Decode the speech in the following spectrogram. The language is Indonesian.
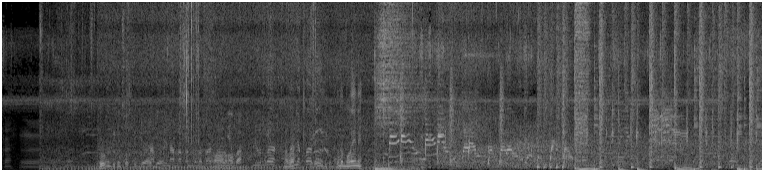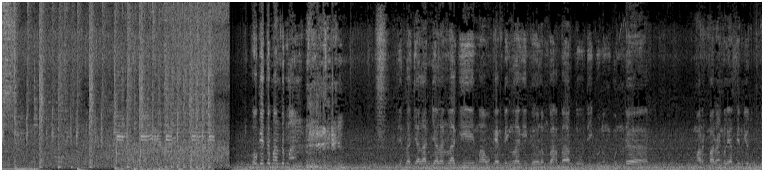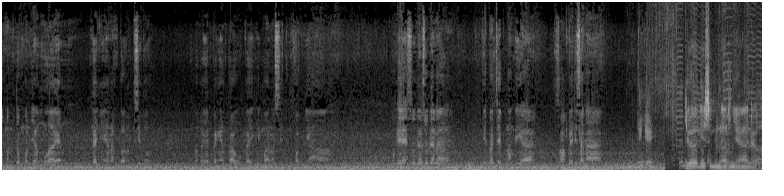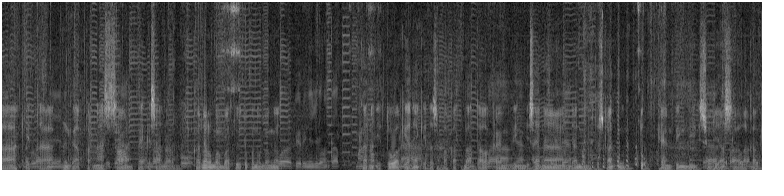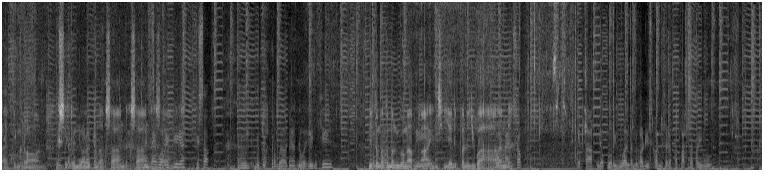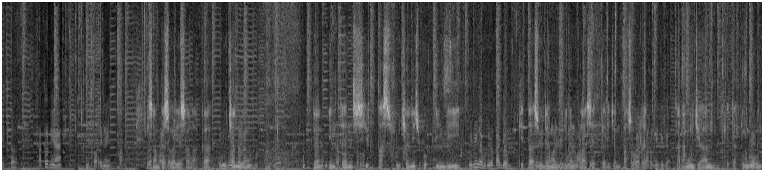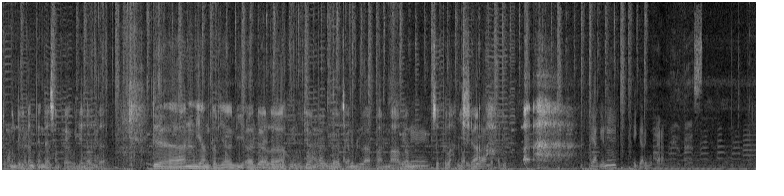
apakah eh, Tuh. Mau bikin short video aja. dinamakan lembah batu Oh. Ini apa? di lembah banyak Ini apa? Udah mulai nih. Oke teman-teman Kita jalan-jalan lagi Mau camping lagi ke Lembah Batu di Gunung Bundar Kemarin-kemarin ngeliatin YouTube teman-teman yang lain Kayaknya enak banget di situ Makanya pengen tahu kayak gimana sih tempatnya. Oke saudara-saudara Kita cek nanti ya. Sampai di sana. Ceng Jadi sebenarnya adalah kita nggak pernah sampai ke sana karena lembah batu itu penuh banget. Wah, piringnya juga lengkap. Karena itu akhirnya kita sepakat batal camping di sana dan memutuskan untuk camping di Surya Salaka Camping Ground. Situ mulu perasaan dasar Ini saya mau dasar. review ya, pisau. Tebalnya 2 inci. Ini teman-teman gue ngapain sih jadi pada jualan dah. Sekitar 30 ribuan tapi kalau diskon bisa dapat 400 ribu. Gitu. Satu nih ya pisau ini. Terus Sampai lagi. Salaka Ini hujan bang. dan intensitas hujannya cukup tinggi. ini begitu tajam. Kita Ini sudah mendirikan 1.500. playset dari jam 4 sore. Karena hujan, kita tunggu Oke, untuk mendirikan tenda sampai hujan reda. Dan yang terjadi adalah hujan reda jam 8 malam setelah 2000 isya. yang ini 3000 perak.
